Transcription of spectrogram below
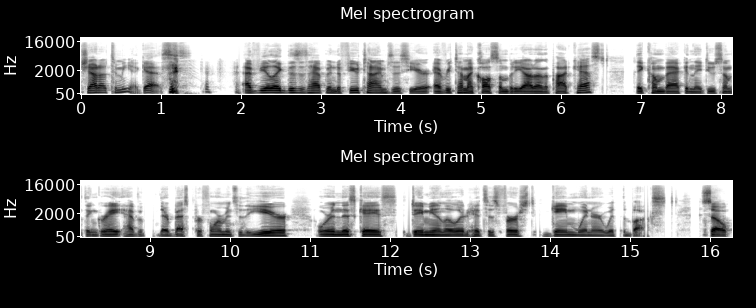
shout out to me, I guess. I feel like this has happened a few times this year. Every time I call somebody out on the podcast, they come back and they do something great, have a, their best performance of the year, or in this case, Damian Lillard hits his first game winner with the Bucks. So,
